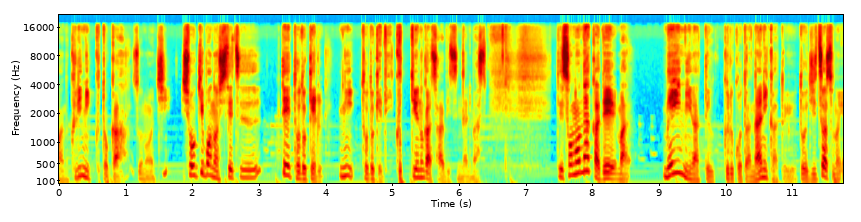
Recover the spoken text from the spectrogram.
あのクリニックとかその小規模の施設で届けるに届けていくっていうのがサービスになります。でその中で、まあ、メインになってくることは何かというと実はその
